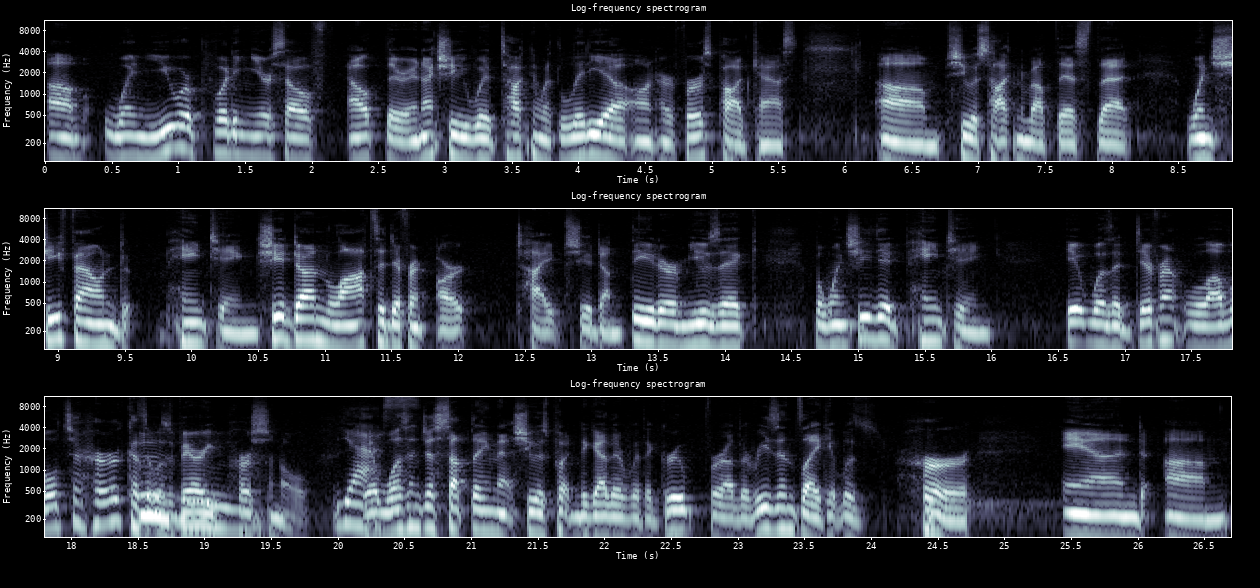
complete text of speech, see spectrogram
um, when you are putting yourself out there, and actually with talking with Lydia on her first podcast, um, she was talking about this that when she found painting, she had done lots of different art types. She had done theater, music, but when she did painting, it was a different level to her because it was very personal. Yes. It wasn't just something that she was putting together with a group for other reasons. Like it was her, and um,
